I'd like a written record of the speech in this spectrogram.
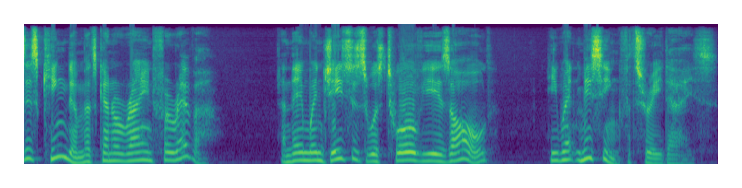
this kingdom that's going to reign forever? And then when Jesus was 12 years old, he went missing for three days.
